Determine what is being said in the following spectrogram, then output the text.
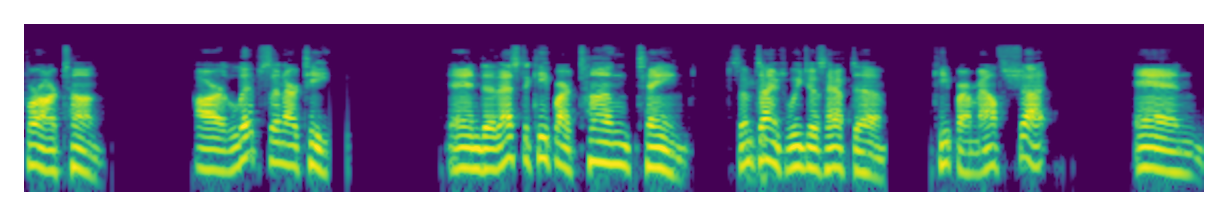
for our tongue, our lips and our teeth. And uh, that's to keep our tongue tamed. Sometimes we just have to keep our mouth shut and,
